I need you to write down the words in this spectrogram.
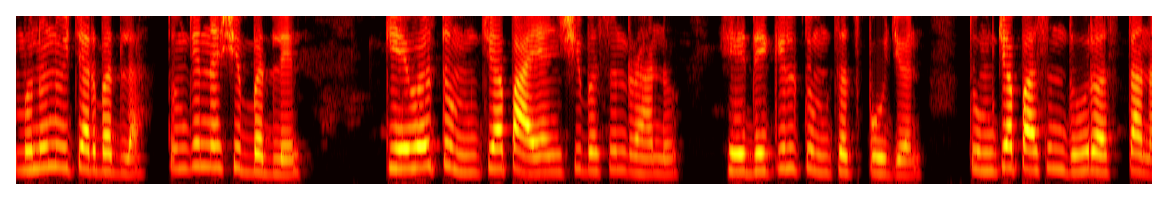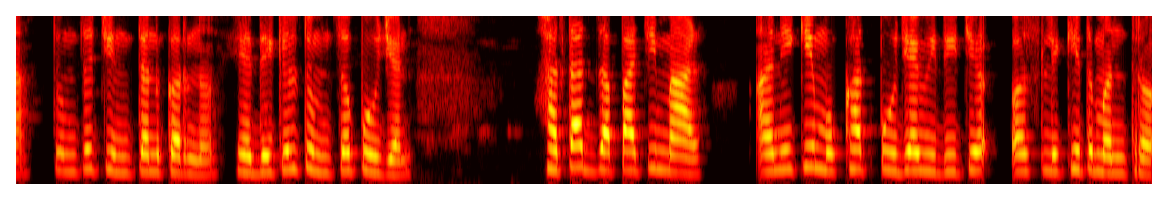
म्हणून विचार बदला, तुमचे नशीब बदलेल. केवळ तुमच्या पायांशी बसून राहणं हे देखील तुमचंच पूजन. तुमच्यापासून दूर असताना तुमचं चिंतन करणं हे देखील तुमचं पूजन. हातात जपाची माळ आणि की मुखात पूजाविधीचे असलिखित मंत्र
